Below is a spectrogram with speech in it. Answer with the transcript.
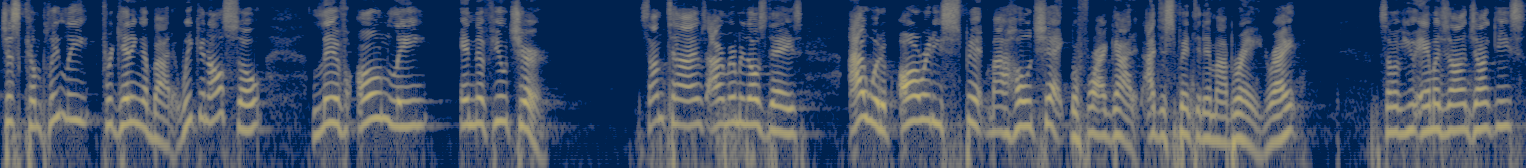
just completely forgetting about it. We can also live only in the future. Sometimes, I remember those days, I would have already spent my whole check before I got it. I just spent it in my brain, right? Some of you Amazon junkies,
